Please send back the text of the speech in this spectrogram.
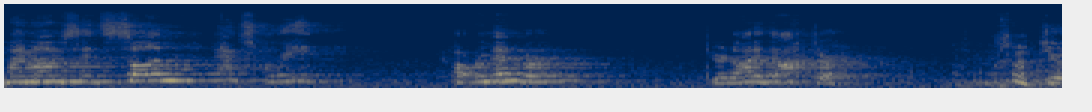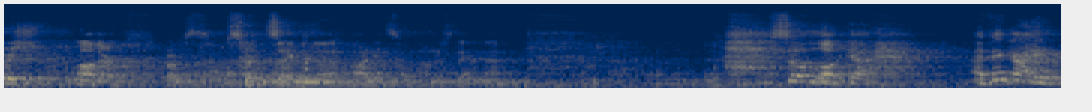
My mom said, son, that's great. But remember, you're not a doctor. Jewish mother from a certain segment of the audience will understand that. So look, uh, I think I,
